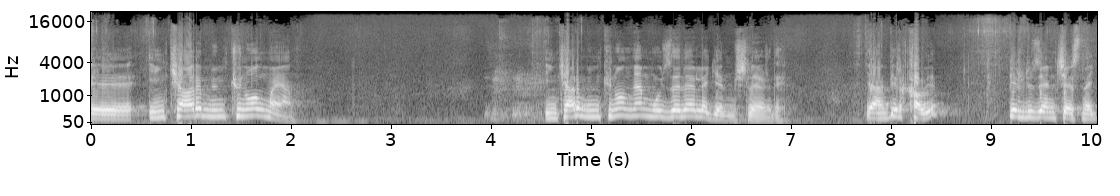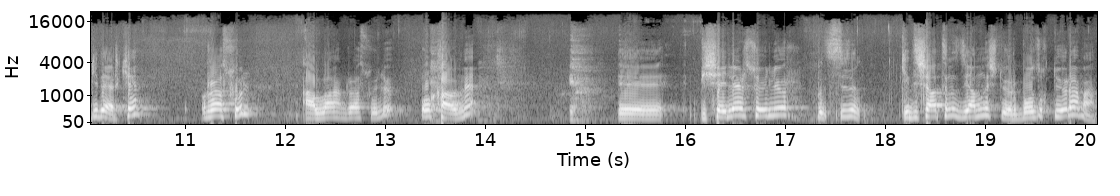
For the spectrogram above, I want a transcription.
e, inkarı mümkün olmayan, inkarı mümkün olmayan mucizelerle gelmişlerdi. Yani bir kavim bir düzen içerisine giderken Resul, Allah'ın Resulü o kavme e, bir şeyler söylüyor. Sizin gidişatınız yanlış diyor, bozuk diyor ama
